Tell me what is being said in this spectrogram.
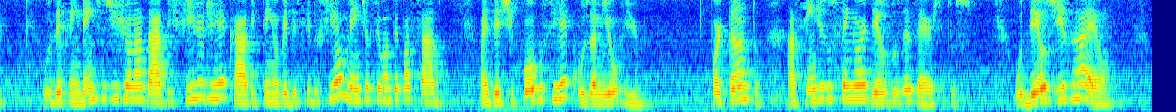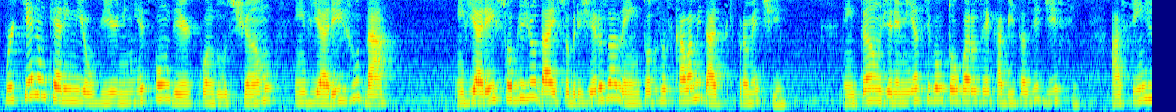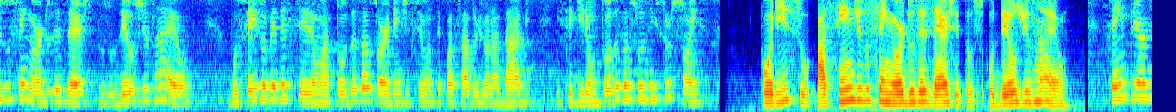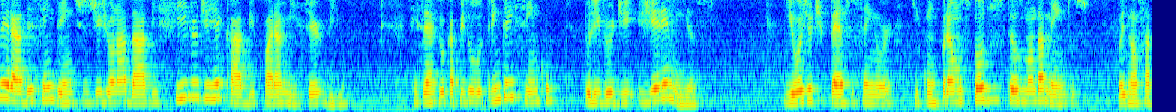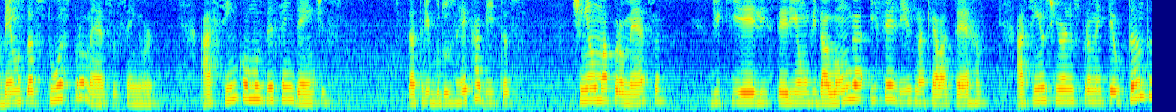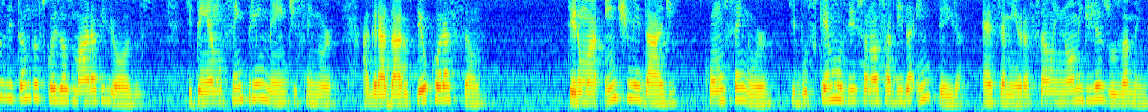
Os descendentes de Jonadab, filho de Recabe, têm obedecido fielmente a seu antepassado, mas este povo se recusa a me ouvir. Portanto, assim diz o Senhor Deus dos exércitos, o Deus de Israel: Por que não querem me ouvir nem responder quando os chamo? Enviarei Judá Enviarei sobre Judá e sobre Jerusalém todas as calamidades que prometi. Então Jeremias se voltou para os recabitas e disse: Assim diz o Senhor dos exércitos, o Deus de Israel: Vocês obedeceram a todas as ordens de seu antepassado Jonadab e seguiram todas as suas instruções. Por isso, assim diz o Senhor dos exércitos, o Deus de Israel: Sempre haverá descendentes de Jonadab, filho de Recabe, para me servir. Se encerra aqui o capítulo 35 do livro de Jeremias. E hoje eu te peço, Senhor, que cumpramos todos os teus mandamentos, pois nós sabemos das tuas promessas, Senhor. Assim como os descendentes da tribo dos Recabitas tinham uma promessa de que eles teriam vida longa e feliz naquela terra, assim o Senhor nos prometeu tantas e tantas coisas maravilhosas. Que tenhamos sempre em mente, Senhor, agradar o teu coração, ter uma intimidade com o Senhor, que busquemos isso a nossa vida inteira. Essa é a minha oração em nome de Jesus. Amém.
